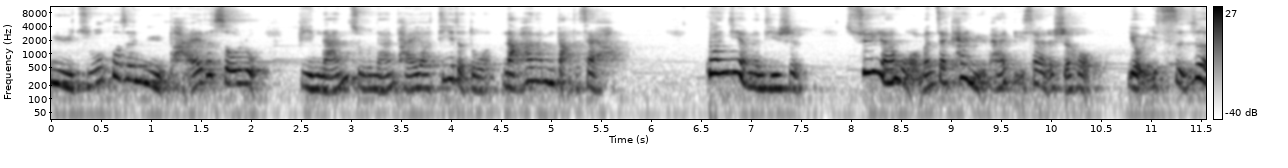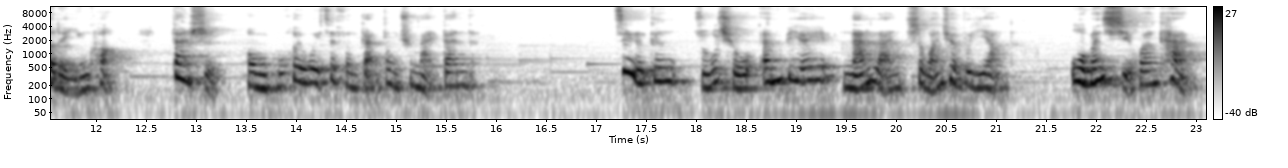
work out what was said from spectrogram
女足或者女排的收入比男足男排要低得多，哪怕他们打得再好。关键问题是，虽然我们在看女排比赛的时候有一次热泪盈眶，但是我们不会为这份感动去买单的。这个跟足球 NBA 男篮是完全不一样的。我们喜欢看。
